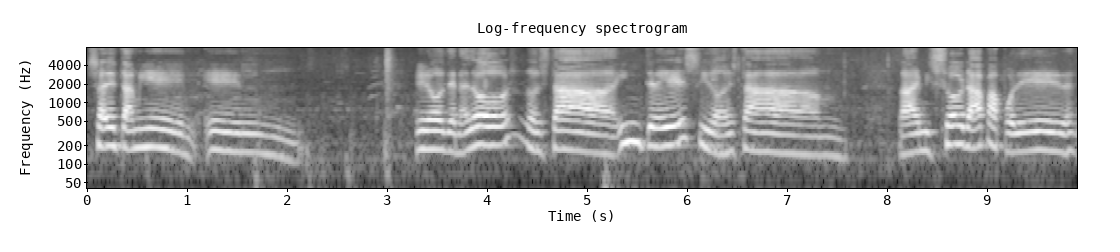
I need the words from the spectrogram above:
Sale también en el ordenador, donde está Interés y donde está mm, la emisora para poder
